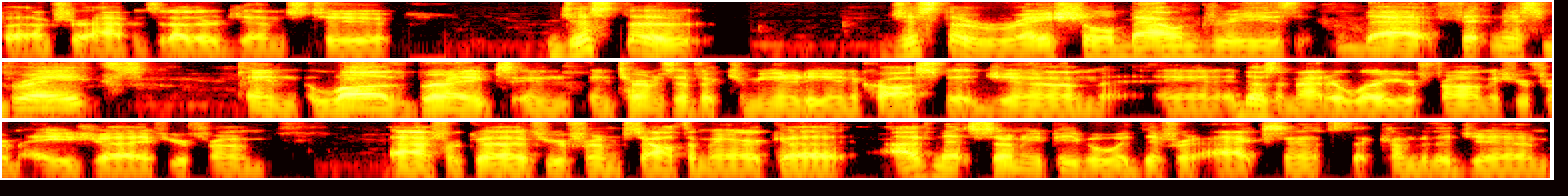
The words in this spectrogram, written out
but I'm sure it happens at other gyms too. Just the just the racial boundaries that fitness breaks and love breaks in in terms of a community in a CrossFit gym. And it doesn't matter where you're from. If you're from Asia, if you're from Africa, if you're from South America, I've met so many people with different accents that come to the gym,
